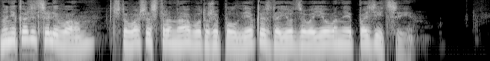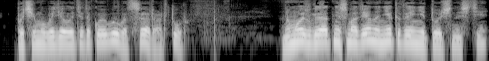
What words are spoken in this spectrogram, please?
Но не кажется ли вам, что ваша страна вот уже полвека сдает завоеванные позиции? Почему вы делаете такой вывод, сэр Артур? На мой взгляд, несмотря на некоторые неточности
